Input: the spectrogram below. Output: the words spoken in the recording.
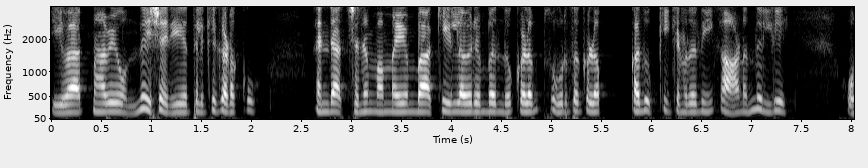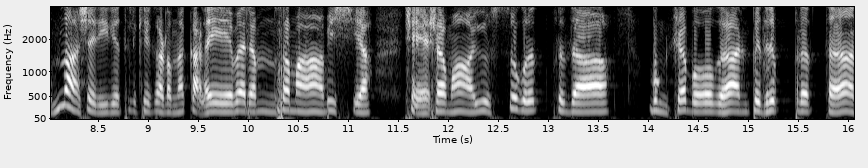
ജീവാത്മാവെ ഒന്ന് ശരീരത്തിലേക്ക് കിടക്കൂ. എന്റെ അച്ഛനും അമ്മയും ബാക്കിയുള്ളവരും ബന്ധുക്കളും സുഹൃത്തുക്കളും ഒക്കെ ദുഃഖിക്കണത് നീ കാണുന്നില്ലേ? ഒന്ന് ആ ശരീരത്തിലേക്ക് കടന്ന കളേവരം സമാവിശ്യ ശേഷമായു സുഹൃത്വൃത ഭുക്ഷഭോഗാൻ പിതൃപ്രത്താൻ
